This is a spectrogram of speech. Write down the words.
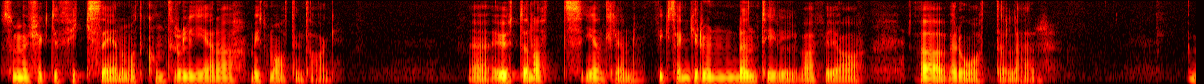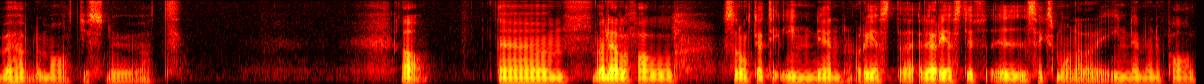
Som jag försökte fixa genom att kontrollera mitt matintag. Eh, utan att egentligen fixa grunden till varför jag överåt eller behövde mat just nu. Att... Ja. Ehm, men i alla fall. Sen åkte jag till Indien och reste, eller jag reste i, i sex månader i Indien och Nepal.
